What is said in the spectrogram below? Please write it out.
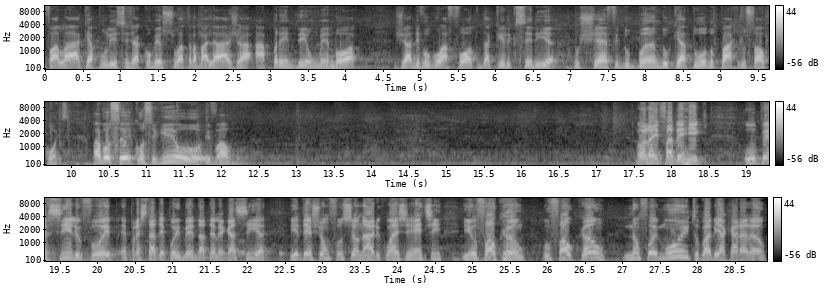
falar que a polícia já começou a trabalhar, já apreendeu um menor, já divulgou a foto daquele que seria o chefe do bando que atuou no Parque dos Falcões. Mas você conseguiu, Ivaldo? Olha aí, Fábio Henrique. O Persílio foi é, prestar depoimento da delegacia e deixou um funcionário com a gente e o Falcão. O Falcão não foi muito com a minha cara, não.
